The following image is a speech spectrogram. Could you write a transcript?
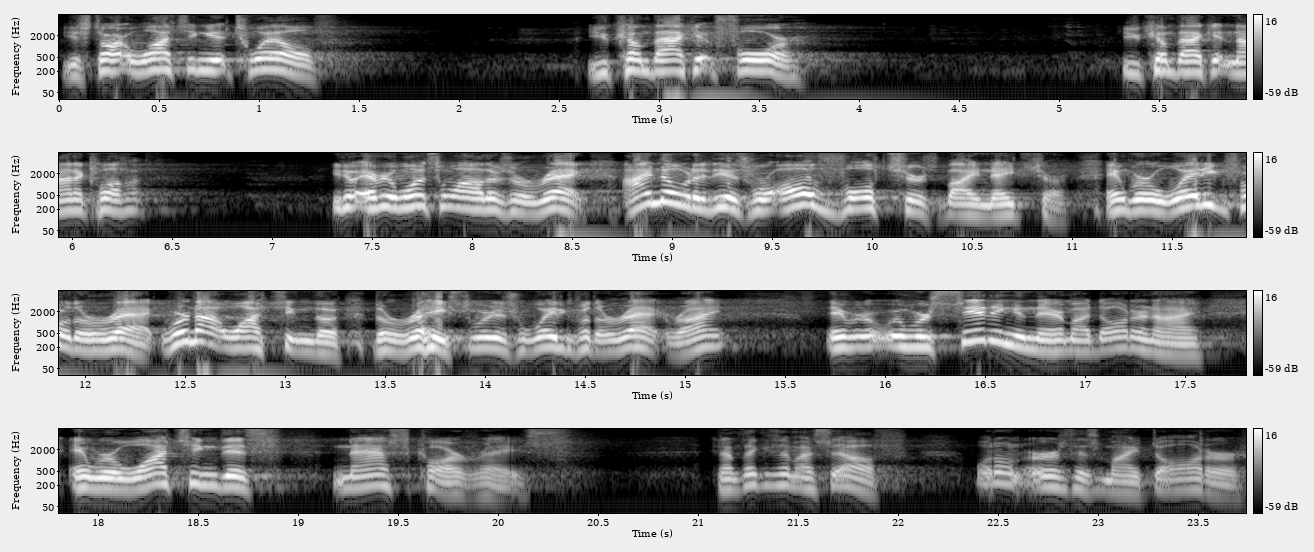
you start watching at 12. You come back at 4. You come back at 9 o'clock. You know, every once in a while there's a wreck. I know what it is. We're all vultures by nature, and we're waiting for the wreck. We're not watching the, the race, we're just waiting for the wreck, right? And we're, we're sitting in there, my daughter and I, and we're watching this NASCAR race. And I'm thinking to myself, what on earth is my daughter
